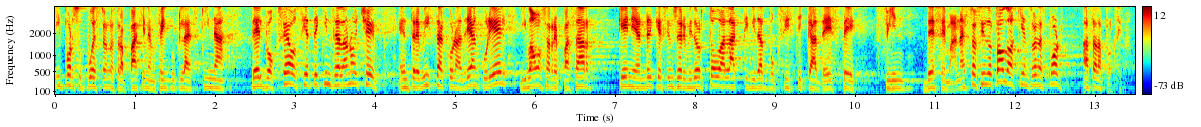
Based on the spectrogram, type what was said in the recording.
y por supuesto en nuestra página en Facebook, La Esquina del Boxeo, 7:15 de la noche, entrevista con Adrián Curiel y vamos a repasar Kenny Enríquez y un servidor toda la actividad boxística de este fin de semana. Esto ha sido todo aquí en Zona Sport. Hasta la próxima.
